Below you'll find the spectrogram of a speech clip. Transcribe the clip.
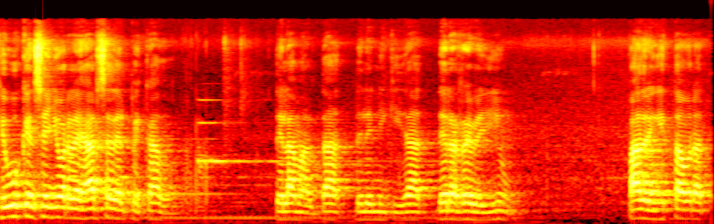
Que busquen, Señor, alejarse del pecado de la maldad, de la iniquidad, de la rebelión. Padre, en esta hora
